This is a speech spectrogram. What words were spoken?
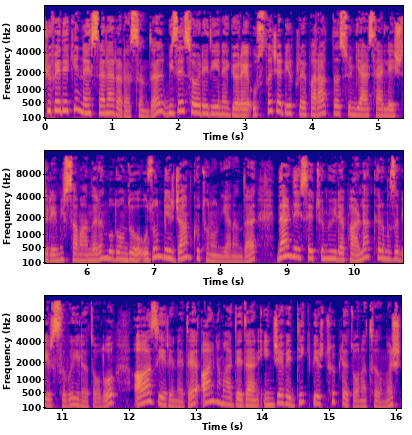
Küfedeki nesneler arasında bize söylediğine göre ustaca bir preparatla süngerselleştirilmiş samanların bulunduğu uzun bir cam kutunun yanında neredeyse tümüyle parlak kırmızı bir sıvıyla dolu, ağız yerine de aynı maddeden ince ve dik bir tüple donatılmış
